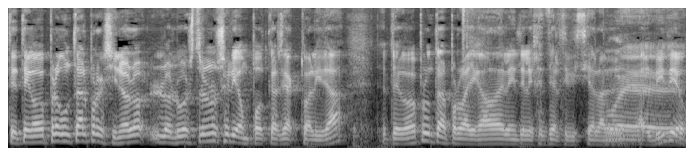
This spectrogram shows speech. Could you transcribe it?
te tengo que preguntar, porque si no, lo, nuestro no sería un podcast de actualidad. Te tengo que preguntar por la llegada de la inteligencia artificial al, pues vídeo.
